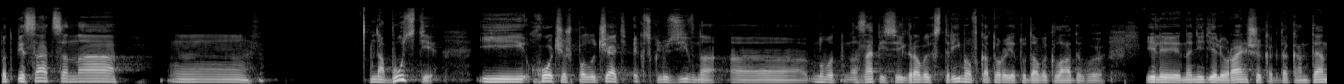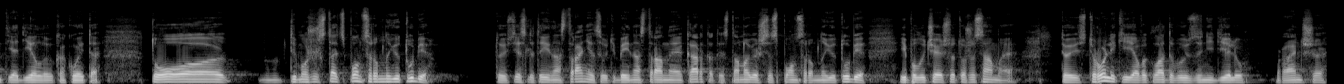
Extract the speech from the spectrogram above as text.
подписаться на на Boosty и хочешь получать эксклюзивно э, ну вот на записи игровых стримов, которые я туда выкладываю, или на неделю раньше, когда контент я делаю какой-то, то ты можешь стать спонсором на Ютубе. То есть, если ты иностранец, и у тебя иностранная карта, ты становишься спонсором на Ютубе и получаешь все то же самое. То есть, ролики я выкладываю за неделю раньше.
